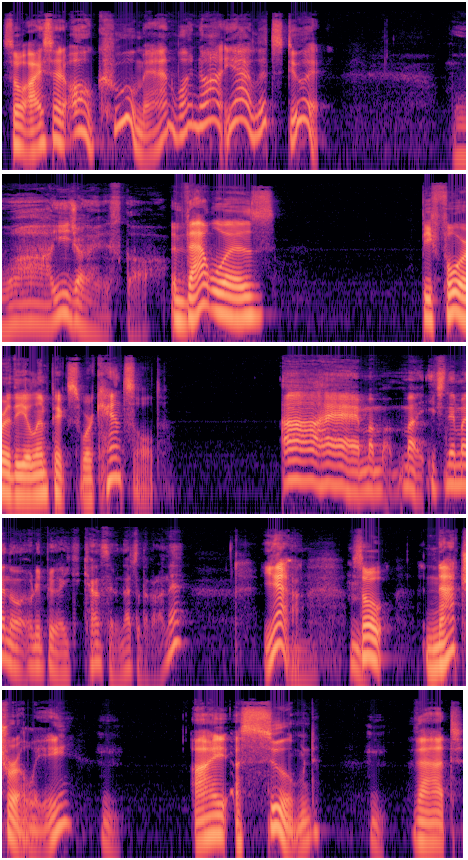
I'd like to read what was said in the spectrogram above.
So I said, Oh, cool, man. Why not? Yeah, let's do it. わあ、いいじゃないですか。And that was before the Olympics were canceled. ああ、はいはい。まあまあ、まあ、1年前のオリンピックがキャンセルになっちゃったからね。 Yeah. So naturally, I assumed that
